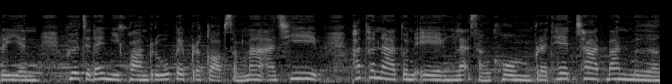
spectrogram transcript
เรียน เพื่อจะได้มีความรู้ไปประกอบสัมมาอาชีพ พัฒนาตนเองและสังคมประเทศชาติบ้านเมือง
